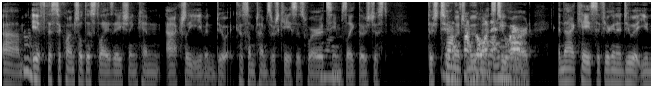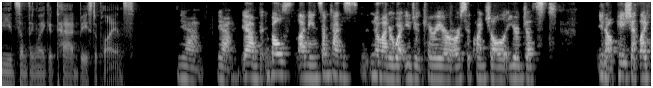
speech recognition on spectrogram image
Um, Hmm. If the sequential distalization can actually even do it, because sometimes there's cases where it seems like there's just there's too Yeah, much movement, it's too hard. In that case, if you're going to do it, you need something like a TAD based appliance. Yeah, yeah, yeah. Both, I mean, sometimes no matter what you do, Carriere or sequential, you're just, you know, patient. Like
